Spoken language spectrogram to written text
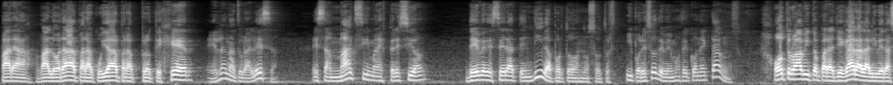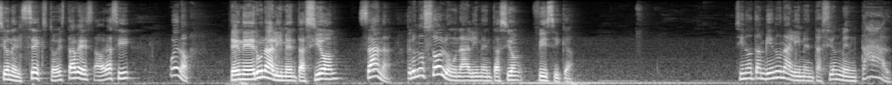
para valorar, para cuidar, para proteger, es la naturaleza. Esa máxima expresión debe de ser atendida por todos nosotros y por eso debemos de conectarnos. Otro hábito para llegar a la liberación, el sexto esta vez, ahora sí, bueno, tener una alimentación sana, pero no solo una alimentación física, sino también una alimentación mental,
